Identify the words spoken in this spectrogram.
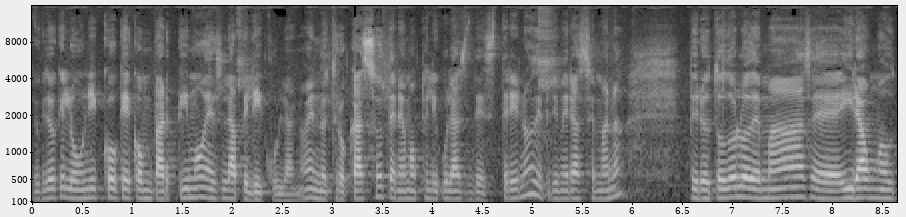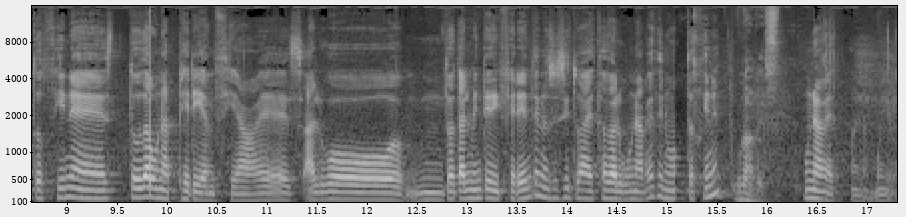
yo creo que lo único que compartimos es la película, ¿no? En nuestro caso tenemos películas de estreno de primera semana pero todo lo demás, eh, ir a un autocine es toda una experiencia, es algo mm, totalmente diferente. No sé si tú has estado alguna vez en un autocine. Una vez. Una vez, bueno, muy bien.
